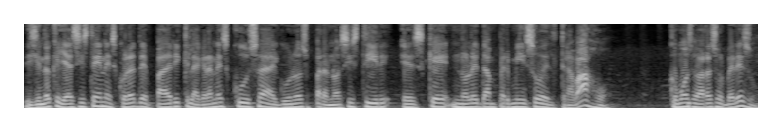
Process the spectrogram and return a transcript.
diciendo que ya existen escuelas de padre y que la gran excusa de algunos para no asistir es que no les dan permiso del trabajo. ¿Cómo se va a resolver eso?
